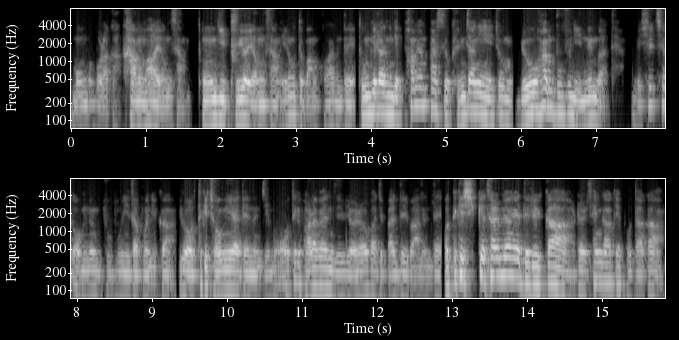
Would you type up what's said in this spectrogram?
뭐랄까 강화 영상, 동기 부여 영상 이런 것도 많고 하는데 동기라는 게 파면 팔수록 굉장히 좀 묘한 부분이 있는 것 같아요. 실체가 없는 부분이다 보니까 이걸 어떻게 정의해야 되는지 뭐 어떻게 바라봐야 되는지 여러 가지 말들이 많은데 어떻게 쉽게 설명해 드릴까를 생각해 보다가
